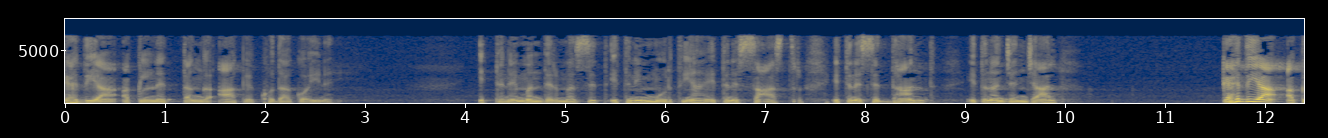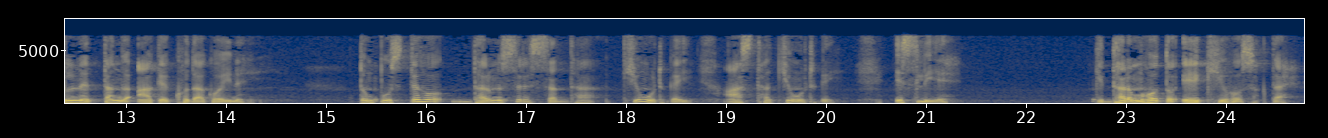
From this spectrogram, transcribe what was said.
कह दिया, अक्ल ने तंग आके खुदा कोई नहीं। इतने मंदिर, मस्जिद, इतनी मूर्तियाँ, इतने शास्त्र, इतने सिद्धांत, इतना जंजाल कह दिया, अक्ल ने तंग आके खुदा कोई नहीं। तुम पूछते हो, धर्म से श्रद्धा क्यों उठ गई? आस्था क्यों उठ गई? इसलिए कि धर्म हो तो एक ही हो सकता है।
